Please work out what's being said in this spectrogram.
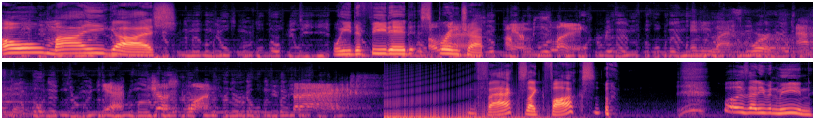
Oh my gosh. We defeated Springtrap. I am slain. Any last word, Afton? Yeah, just one. Facts. Facts? Like Fox? what does that even mean?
